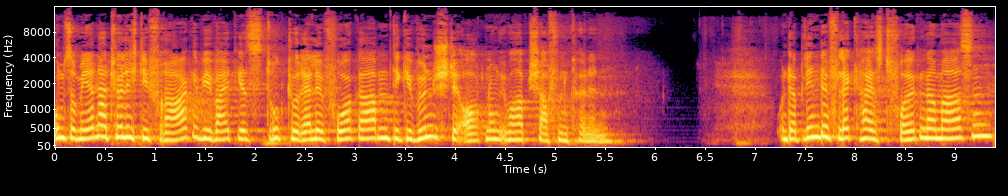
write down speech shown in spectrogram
Umso mehr natürlich die Frage, wie weit jetzt strukturelle Vorgaben die gewünschte Ordnung überhaupt schaffen können. Und der blinde Fleck heißt folgendermaßen,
